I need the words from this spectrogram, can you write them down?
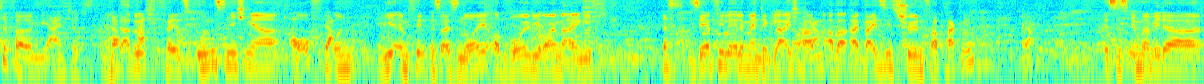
Ziffer irgendwie eintippst. Und das Dadurch fällt es uns nicht mehr auf Ja. und wir empfinden es als neu, obwohl die Räume eigentlich das, sehr viele Elemente gleich haben, Ja. aber weil sie es schön verpacken, ja. ist es immer wieder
